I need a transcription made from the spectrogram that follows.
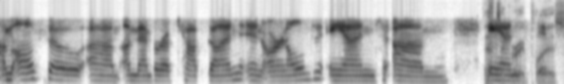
I'm also um, a member of Top Gun in Arnold, and um, That's and a great place.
